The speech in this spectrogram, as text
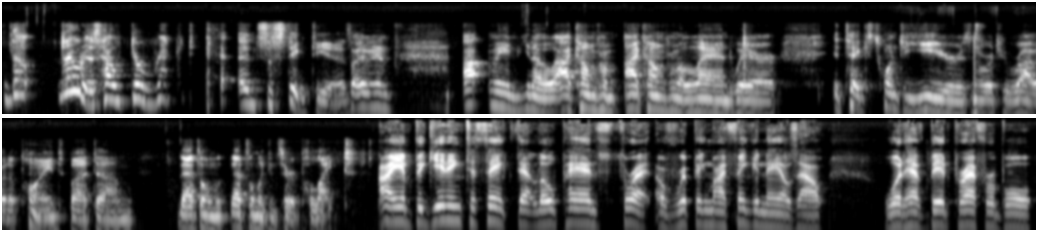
No, notice how direct and succinct he is. I mean, I mean, you know, I come from I come from a land where it takes twenty years in order to arrive at a point, but um, that's only that's only considered polite. I am beginning to think that Lopan's threat of ripping my fingernails out would have been preferable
